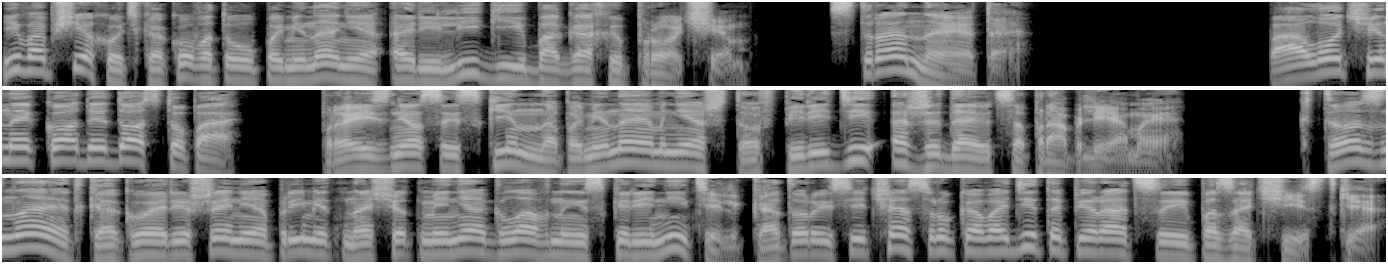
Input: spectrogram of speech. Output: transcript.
И вообще хоть какого-то упоминания о религии, богах и прочем. Странно это. «Получены коды доступа», произнес Искин, напоминая мне, что впереди ожидаются проблемы. Кто знает, какое решение примет насчет меня главный искоренитель, который сейчас руководит операцией по зачистке.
